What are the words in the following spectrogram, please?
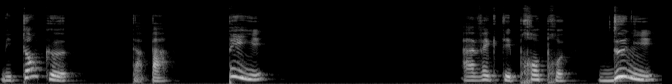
Mais tant que t'as pas payé avec tes propres deniers,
